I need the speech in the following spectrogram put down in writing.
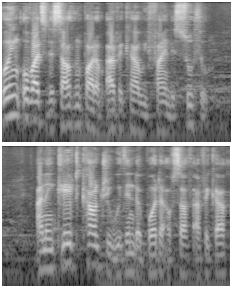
Going over to the southern part of Africa, we find Lesotho. An enclaved country within the border of South Africa,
